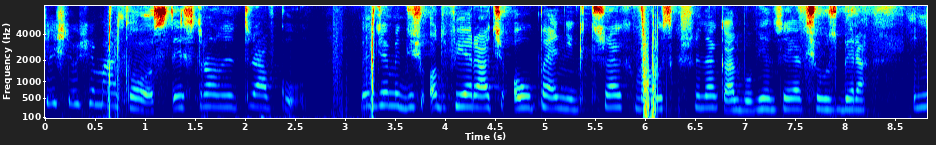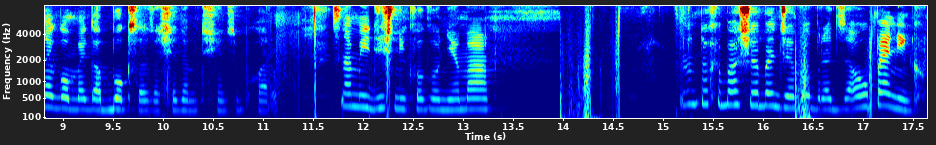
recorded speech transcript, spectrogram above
Cześć Siemanko, z tej strony Trawku. Będziemy dziś otwierać opening trzech małych skrzynek albo więcej jak się uzbiera jednego mega boxa za 7000 pucharów. Z nami dziś nikogo nie ma. No to chyba się będziemy brać za opening.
